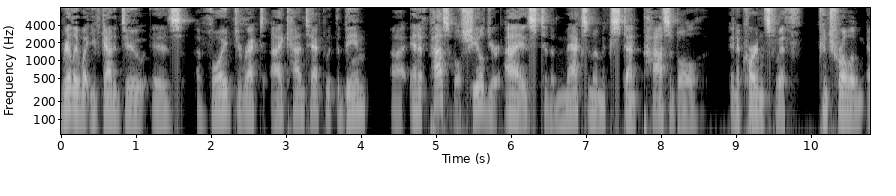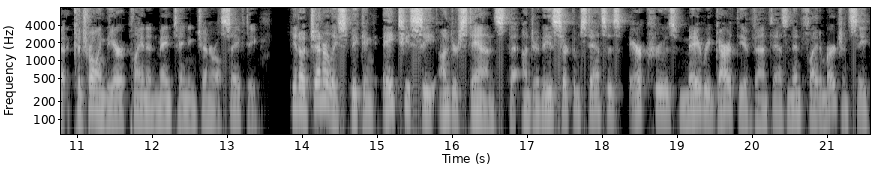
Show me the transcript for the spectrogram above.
really what you've got to do is avoid direct eye contact with the beam. Uh, and if possible, shield your eyes to the maximum extent possible in accordance with control, uh, controlling the airplane and maintaining general safety. You know, generally speaking, ATC understands that under these circumstances, air crews may regard the event as an in-flight emergency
